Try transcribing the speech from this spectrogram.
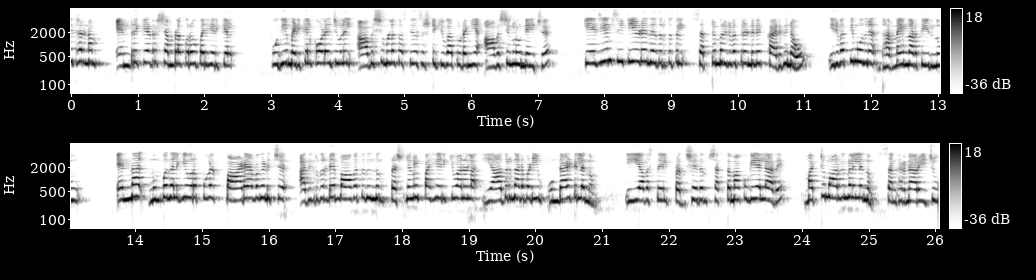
വിതരണം എൻട്രി കേഡർ ശമ്പളക്കുറവ് പരിഹരിക്കൽ പുതിയ മെഡിക്കൽ കോളേജുകളിൽ ആവശ്യമുള്ള തസ്തിക സൃഷ്ടിക്കുക തുടങ്ങിയ ആവശ്യങ്ങൾ ഉന്നയിച്ച് കെ ജി എം സി ടിയുടെ നേതൃത്വത്തിൽ സെപ്റ്റംബർ ഇരുപത്തിരണ്ടിന് കരിദിനവും ഇരുപത്തിമൂന്നിന് ധർണയും നടത്തിയിരുന്നു. എന്നാൽ മുമ്പ് നൽകിയ ഉറപ്പുകൾ പാടെ അവഗണിച്ച് അധികൃതരുടെ ഭാഗത്തു നിന്നും പ്രശ്നങ്ങൾ പരിഹരിക്കുവാനുള്ള യാതൊരു നടപടിയും ഉണ്ടായിട്ടില്ലെന്നും ഈ അവസ്ഥയിൽ പ്രതിഷേധം ശക്തമാക്കുകയല്ലാതെ മറ്റു മാർഗങ്ങളില്ലെന്നും സംഘടന അറിയിച്ചു.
